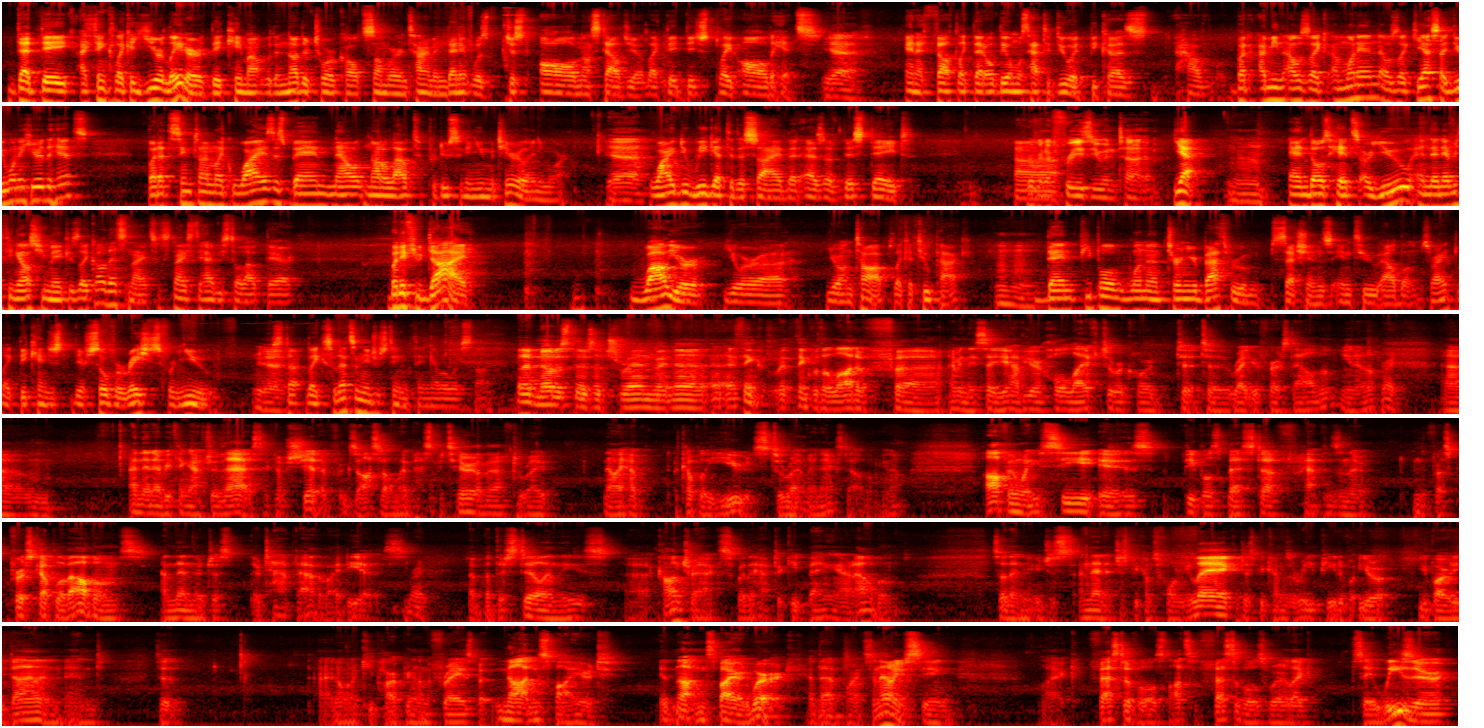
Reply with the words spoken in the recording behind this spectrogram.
that they, I think, like a year later, they came out with another tour called Somewhere in Time, and then it was just all nostalgia. Like they, they just played all the hits, Yeah. and I felt like that oh, they almost had to do it because how. But I mean, I was like, on one end, I was like, yes, I do want to hear the hits, but at the same time, like, why is this band now not allowed to produce any new material anymore? Yeah. Why do we get to decide that as of this date? We're gonna uh, freeze you in time. Yeah, Mm. And those hits are you, and then everything else you make is like, oh, that's nice. It's nice to have you still out there. But if you die while you're you're uh, you're on top, like a Tupac, hmm then people want to turn your bathroom sessions into albums, right? Like they can just they're so voracious for new Yeah. stuff. Like so, that's an interesting thing I've always thought. But I've noticed there's a trend right now, and I think I think with a lot of, uh, I mean, they say you have your whole life to record to, to write your first album, you know, Right. Um, and then everything after that, it's like, oh shit, I've exhausted all my best material. Now I have to write. Now I have a couple of years to write my next album. You know, often what you see is people's best stuff happens in their in the first first couple of albums, and then they're just they're tapped out of ideas Right. uh, but they're still in these uh, contracts where they have to keep banging out albums. So then you just, and then it just becomes formulaic. It just becomes a repeat of what you're you've already done, and and to, I don't want to keep harping on the phrase, but not inspired, it not inspired work at that point. So now you're seeing like festivals, lots of festivals where like say Weezer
